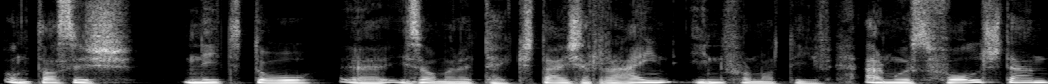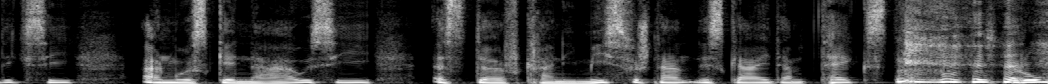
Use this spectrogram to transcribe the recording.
und das ist nicht hier äh, in so einem Text. Der ist rein informativ. Er muss vollständig sein, er muss genau sein, es darf keine Missverständnisse geben in diesem Text. Darum,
